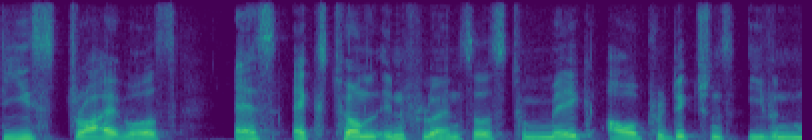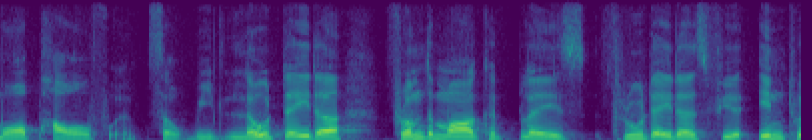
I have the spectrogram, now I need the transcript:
these drivers as external influencers to make our predictions even more powerful. So we load data from the marketplace through DataSphere into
